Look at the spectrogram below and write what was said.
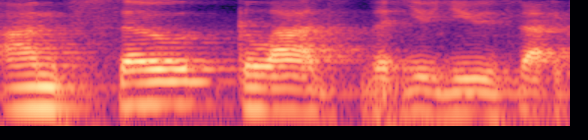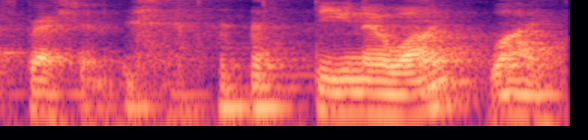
I'm so glad that you use that expression. Do you know why? Why?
